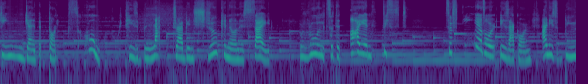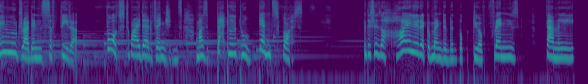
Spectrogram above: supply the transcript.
King Galbatorix, who, with his black dragon Shruikan on his side, rules with an iron fist 15 years old Eragon and his blue dragon Saphira, forced by their vengeance, must battle through dense forests. This is a highly recommendable book to your friends, family,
